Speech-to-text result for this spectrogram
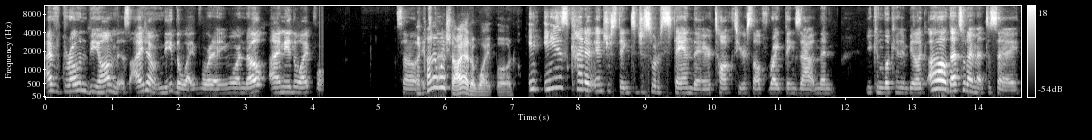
I've grown beyond this. I don't need the whiteboard anymore. Nope, I need the whiteboard. So I kind of wish I had a whiteboard. it is kind of interesting to just sort of stand there, talk to yourself, write things out, and then you can look at it and be like, "Oh, that's what I meant to say."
